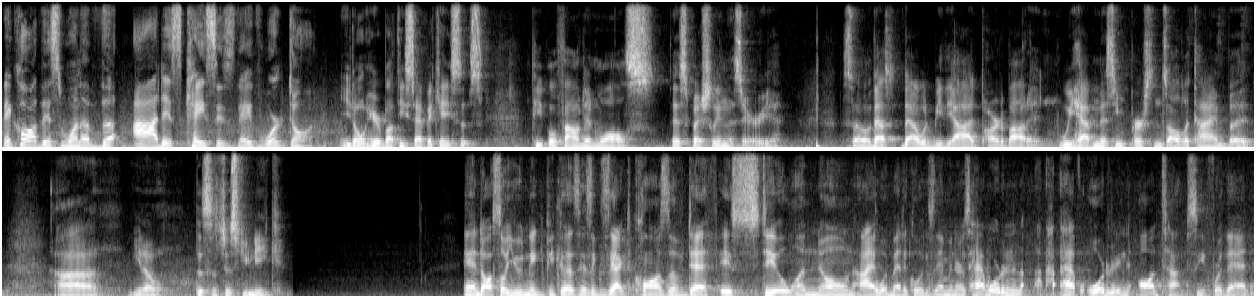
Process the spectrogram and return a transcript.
They call this one of the oddest cases they've worked on. You don't hear about these type of cases. People found in walls especially in this area. So that's that would be the odd part about it. We have missing persons all the time, but uh, you know this is just unique. And also unique because his exact cause of death is still unknown. Iowa medical examiners have ordered an, have ordered an autopsy for that.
